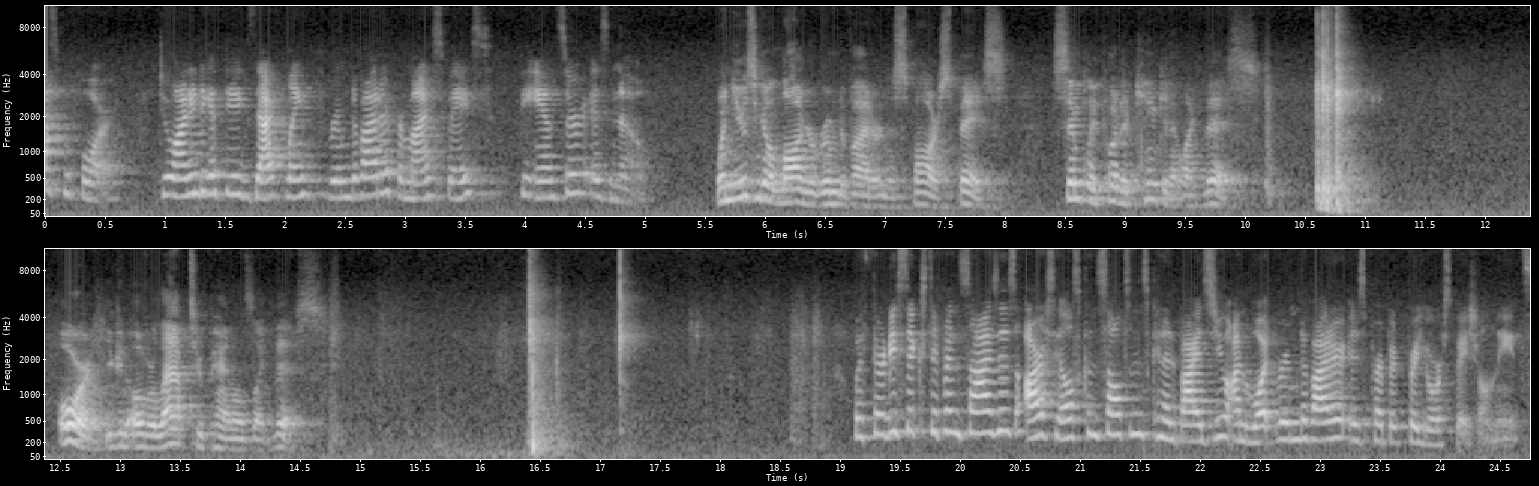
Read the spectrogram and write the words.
asked before, do I need to get the exact length room divider for my space? The answer is no. When using a longer room divider in a smaller space, simply put a kink in it like this. Or you can overlap two panels like this. With 36 different sizes, our sales consultants can advise you on what room divider is perfect for your spatial needs.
